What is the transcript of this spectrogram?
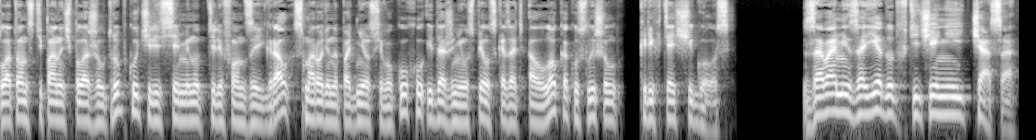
Платон Степанович положил трубку, через семь минут телефон заиграл, Смородина поднес его к уху и даже не успел сказать «Алло», как услышал кряхтящий голос. «За вами заедут в течение часа».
